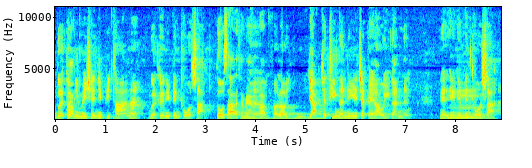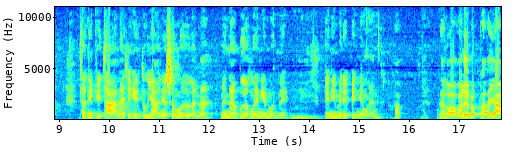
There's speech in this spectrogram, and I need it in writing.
เบื่อตัวครับนี้ไม่ใช่นิพพิทานะ เบื่อตัวนี้เป็นโทสะโทสะใช่ไหมครับ เพราะเราอยากจะทิ้งอันนี้จะไปเอาอีกอันหนึ่งเนี่ยอย่างนี้อืมเป็นโทสะถ้านิพพิทานะจะเห็นทุกอย่างเนี่ยเสมอกันนะมันน่าเบื่อเหมือนกันหมดเลยอืมอันนี้ไม่ได้เป็นอย่างนั้นครับ แล้วก็ก็เลยแบบพยายาม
